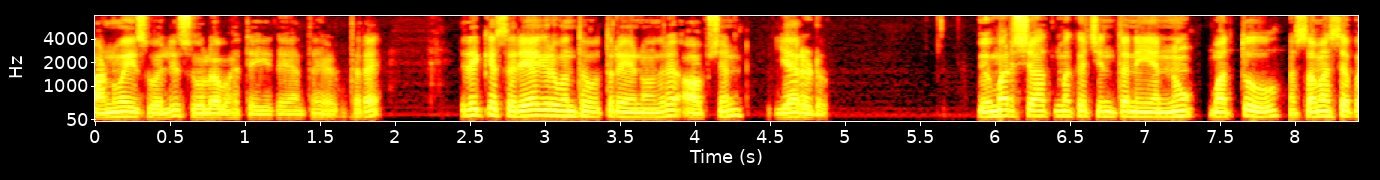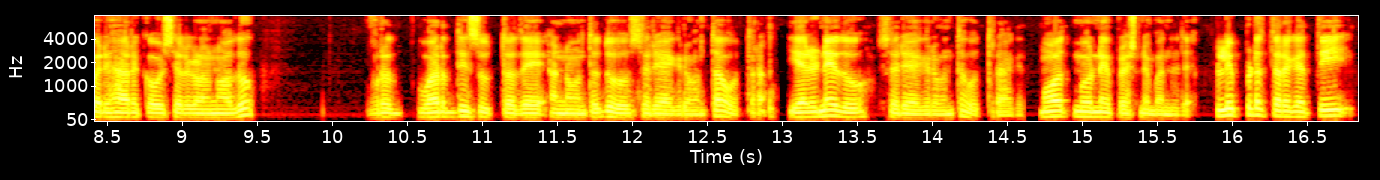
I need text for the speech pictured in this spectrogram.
ಅನ್ವಯಿಸುವಲ್ಲಿ ಸುಲಭತೆ ಇದೆ ಅಂತ ಹೇಳ್ತಾರೆ. ಇದಕ್ಕೆ ಸರಿಯಾಗಿರುವಂತಹ ಉತ್ತರ ಏನು ಅಂದ್ರೆ ಆಪ್ಷನ್ ಎರಡು. ವಿಮರ್ಶಾತ್ಮಕ ಚಿಂತನೆಯನ್ನು ಮತ್ತು ಸಮಸ್ಯೆ ಪರಿಹಾರ ಕೌಶಲ್ಯಗಳನ್ನು ಅದು ವರ್ಧಿಸುತ್ತದೆ ಅನ್ನುವಂಥದ್ದು ಸರಿಯಾಗಿರುವಂತಹ ಉತ್ತರ. ಎರಡನೇದು ಸರಿಯಾಗಿರುವಂತಹ ಉತ್ತರ ಆಗಿದೆ. ಮೂವತ್ತ್ ಮೂರನೇ ಪ್ರಶ್ನೆ ಬಂದಿದೆ. ಫ್ಲಿಪ್ಡ್ ತರಗತಿ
